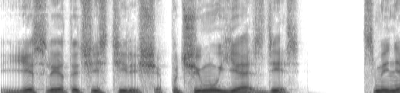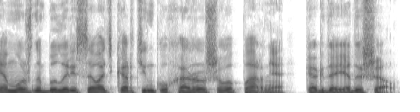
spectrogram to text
Если это чистилище, почему я здесь? С меня можно было рисовать картинку хорошего парня, когда я дышал.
